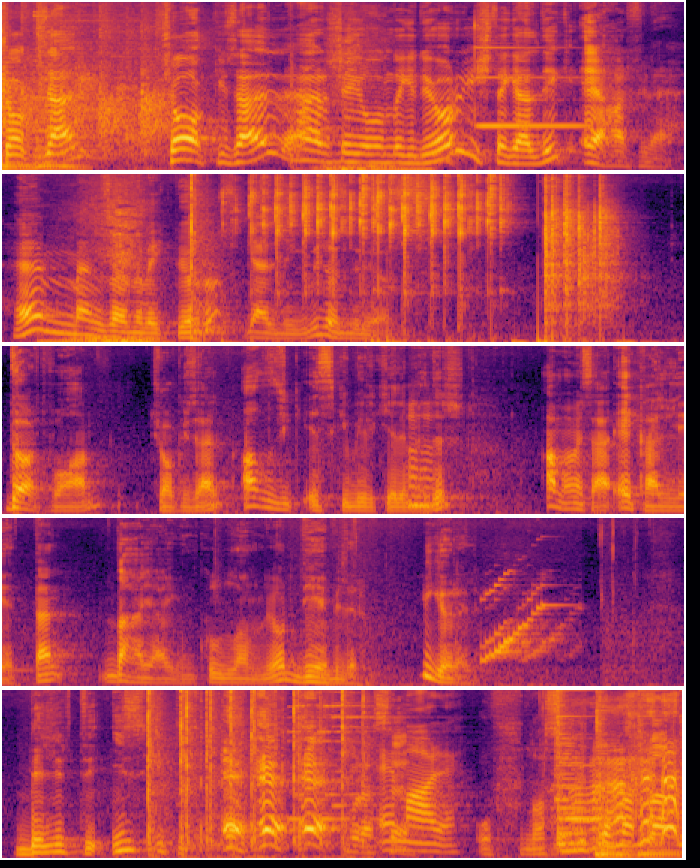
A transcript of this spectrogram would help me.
Çok güzel. Çok güzel. Her şey yolunda gidiyor. İşte geldik E harfine. Hemen zarını bekliyoruz. Geldiği gibi döndürüyoruz. 4 puan. Çok güzel. Azıcık eski bir kelimedir. Ama mesela ekalliyetten daha yaygın kullanılıyor diyebilirim. Bir görelim. Belirti, iz, ipucu. E, e, e. Burası. Emare. Of nasıl bir tokatlar.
